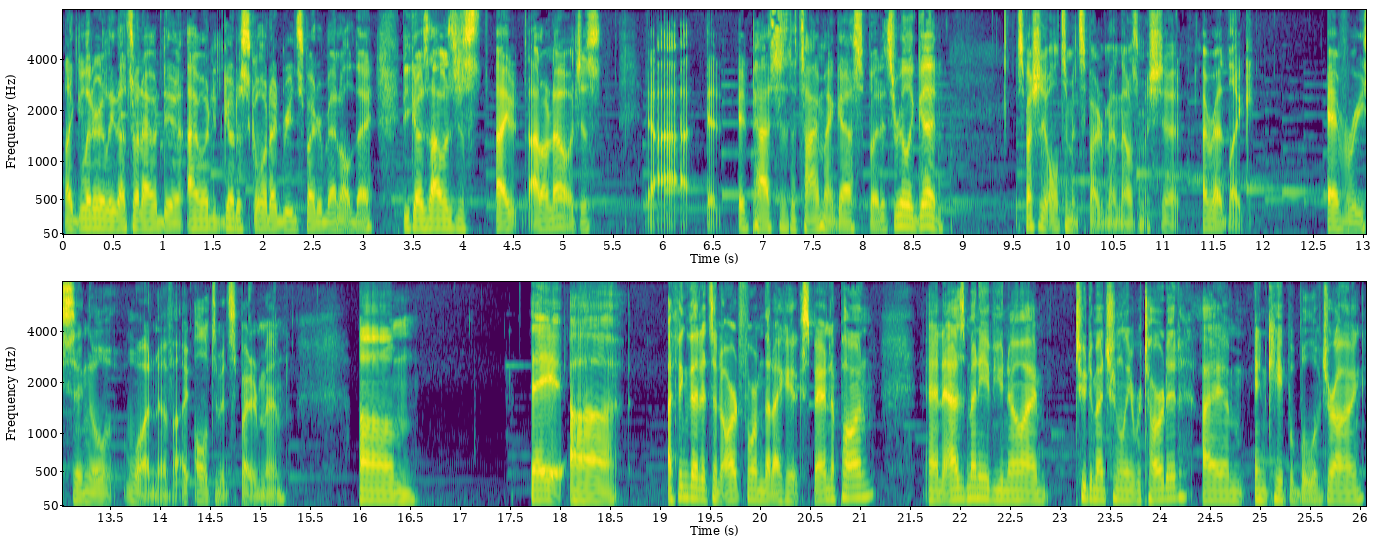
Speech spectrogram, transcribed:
Like literally that's what I would do. I would go to school and I'd read Spider-Man all day because I was just I I don't know, just yeah, it, it passes the time I guess, but it's really good. Especially Ultimate Spider-Man, that was my shit. I read like every single one of uh, Ultimate Spider-Man. Um, they, uh, I think that it's an art form that I could expand upon, and as many of you know, I'm two-dimensionally retarded. I am incapable of drawing.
